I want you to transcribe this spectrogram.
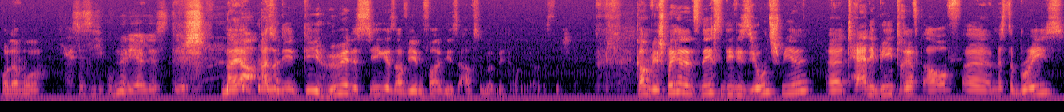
Oder wo? Ja, es ist nicht unrealistisch. Naja, also die, die Höhe des Sieges auf jeden Fall, die ist absolut nicht unrealistisch. Komm, wir springen ins nächste Divisionsspiel. Äh, Teddy B trifft auf äh, Mr. Breeze,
